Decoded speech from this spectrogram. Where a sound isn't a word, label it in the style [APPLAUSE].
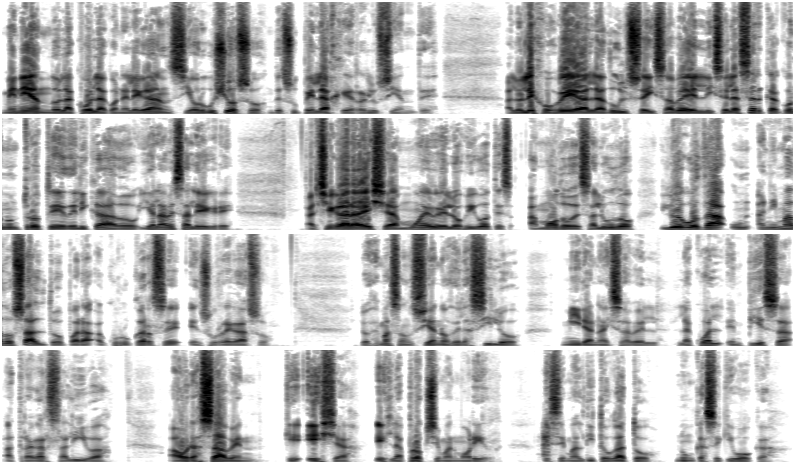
meneando la cola con elegancia, orgulloso de su pelaje reluciente. A lo lejos ve a la dulce Isabel y se le acerca con un trote delicado y a la vez alegre. Al llegar a ella mueve los bigotes a modo de saludo y luego da un animado salto para acurrucarse en su regazo. Los demás ancianos del asilo miran a Isabel, la cual empieza a tragar saliva. Ahora saben que ella es la próxima en morir. Ese maldito gato nunca se equivoca.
